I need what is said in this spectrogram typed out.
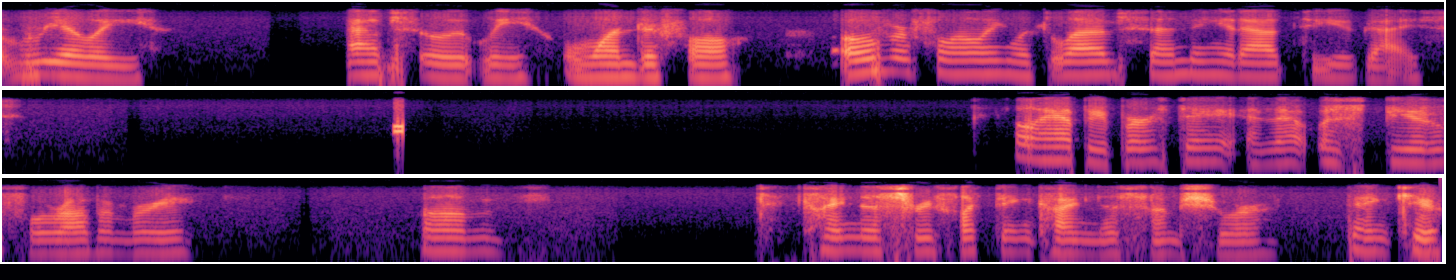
really absolutely wonderful. Overflowing with love, sending it out to you guys. Oh, happy birthday. And that was beautiful, Robin Marie. Um, kindness reflecting kindness, I'm sure. Thank you.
